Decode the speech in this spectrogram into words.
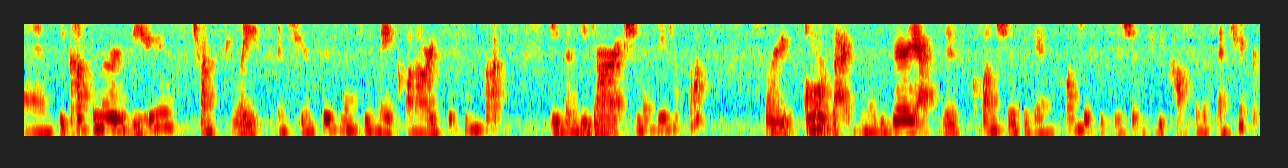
And the customer reviews translates into improvements we make on our existing products, even the direction of future products. So all yeah. of that, you know, the very active, conscious again, conscious decision to be customer centric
